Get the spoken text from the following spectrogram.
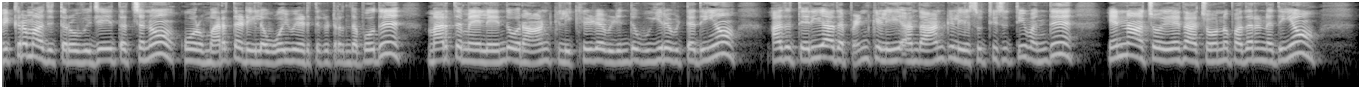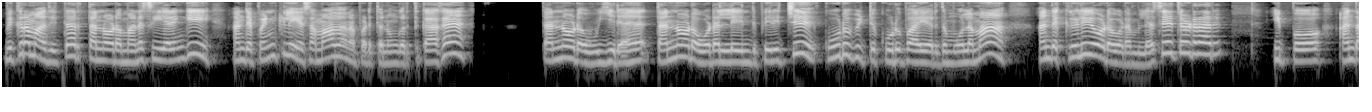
விக்ரமாதித்தரும் விஜயதச்சனும் ஒரு மரத்தடியில் ஓய்வு எடுத்துக்கிட்டு இருந்தபோது மரத்து மேலேருந்து ஒரு ஆண்கிளி கீழே விழுந்து உயிரை விட்டதையும் அது தெரியாத பெண்கிளி அந்த ஆண்கிளியை சுற்றி சுற்றி வந்து என்ன ஆச்சோ ஏதாச்சோன்னு பதறினதையும் விக்ரமாதித்தர் தன்னோட மனசு இறங்கி அந்த பெண்கிளியை சமாதானப்படுத்தணுங்கிறதுக்காக தன்னோட உயிரை தன்னோட உடல்லேருந்து பிரித்து கூடு விட்டு கூடு பாயறது மூலமாக அந்த கிளியோட உடம்புல சேர்த்துடுறாரு இப்போது அந்த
